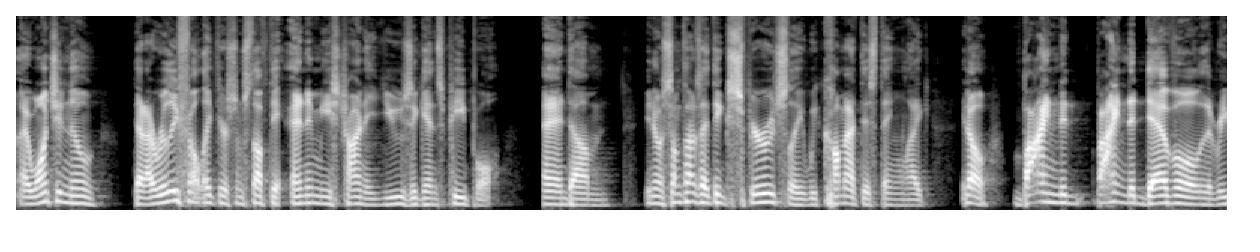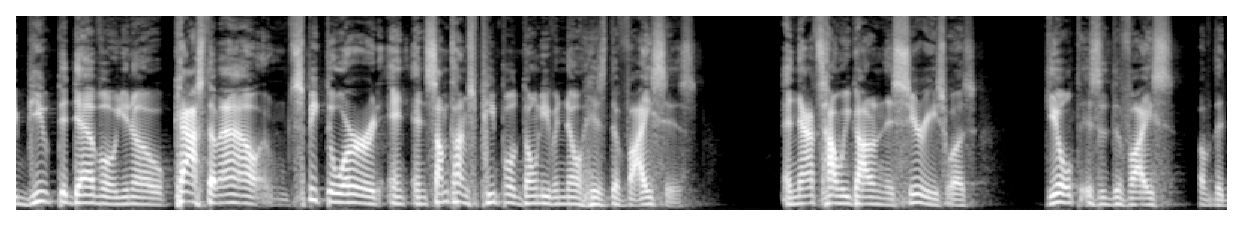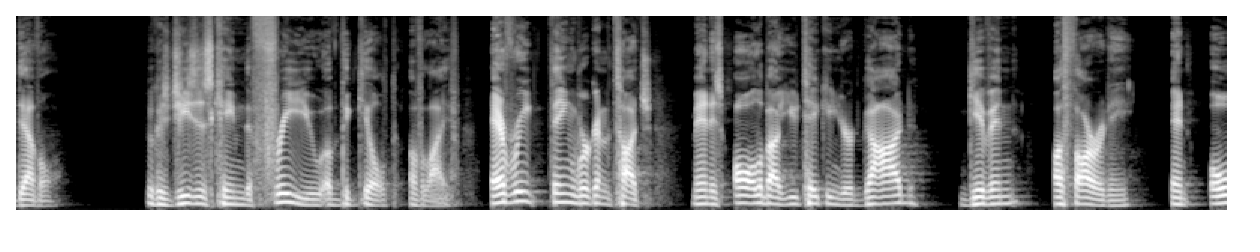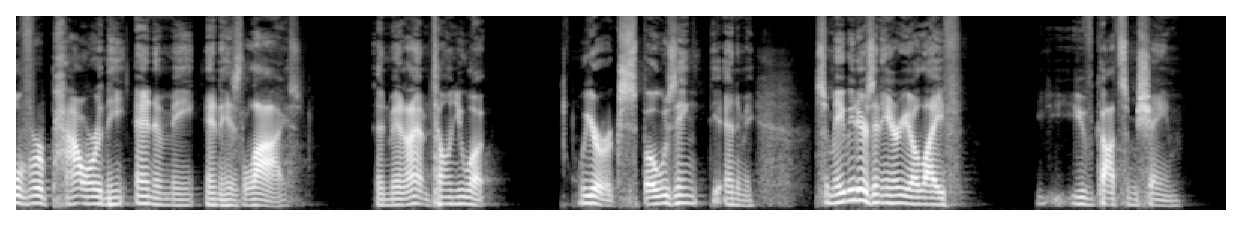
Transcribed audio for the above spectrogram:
I want you to know that I really felt like there's some stuff the enemy's trying to use against people, and um, you know, sometimes I think spiritually we come at this thing like, you know, bind the, bind the devil, rebuke the devil, you know, cast him out, speak the word. And, and sometimes people don't even know his devices. And that's how we got on this series was guilt is a device of the devil because Jesus came to free you of the guilt of life. Everything we're going to touch, man, is all about you taking your God given authority and overpower the enemy and his lies. And man, I am telling you what, we are exposing the enemy. So maybe there's an area of life you've got some shame.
